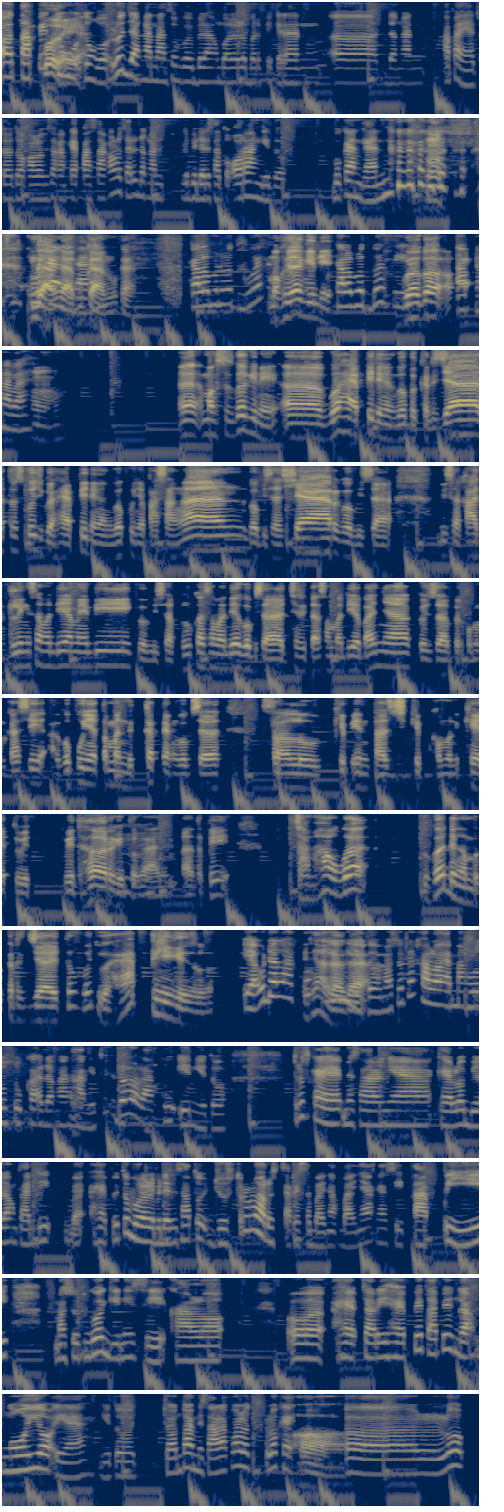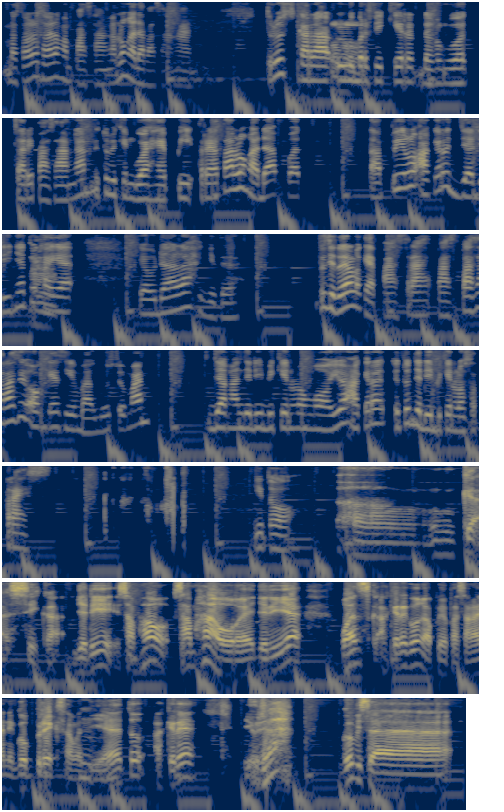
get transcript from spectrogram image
Oh, tapi Boleh tunggu ya? tunggu, lu jangan langsung gue bilang boleh lu berpikiran eh, dengan apa ya? Contoh kalau misalkan kayak pasangan lu cari dengan lebih dari satu orang gitu, bukan kan? enggak Bukan, enggak kan? bukan bukan kalau menurut gue, maksudnya gini kalau menurut gue sih, gue gue ah, kenapa? Hmm. Eh, maksud gue gini, eh gue happy dengan gue bekerja, terus gue juga happy dengan gue punya pasangan, gue bisa share, gue bisa bisa cuddling sama dia maybe, gue bisa pelukan sama dia, gue bisa cerita sama dia banyak, gue bisa berkomunikasi, gue punya teman dekat yang gue bisa selalu keep in touch, keep communicate with with her gitu Mm. kan. Nah tapi somehow gue gue dengan bekerja itu gue juga happy gitu loh. Ya udah lakuin Ini agak-agak- gitu. Maksudnya kalau emang lo suka dengan hal itu, ya udah lo lakuin gitu. Terus kayak misalnya kayak lo bilang tadi happy itu boleh lebih dari satu. Justru lo harus cari sebanyak-banyaknya sih. Tapi maksud gue gini sih, kalau eh, ha- cari happy tapi nggak ngoyo ya gitu. Contoh misalnya kalau lo kayak Ah, eh lu masalah sekarang dengan pasangan, lu nggak ada pasangan. Terus karena lu Mhm. berpikir dengan gue cari pasangan itu bikin gue happy, ternyata lu nggak dapet. Tapi lu akhirnya jadinya tuh Hmm. kayak ya udahlah gitu. Terus jadinya lo kayak pasrah, pas pasrah sih oke sih bagus, cuman jangan jadi bikin lo ngoyo, akhirnya itu jadi bikin lo stres. Gitu. Eh, enggak sih kak. Jadi somehow somehow ya. Jadinya once akhirnya gue nggak punya pasangan nih, gue break sama dia tuh akhirnya yaudah gue bisa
